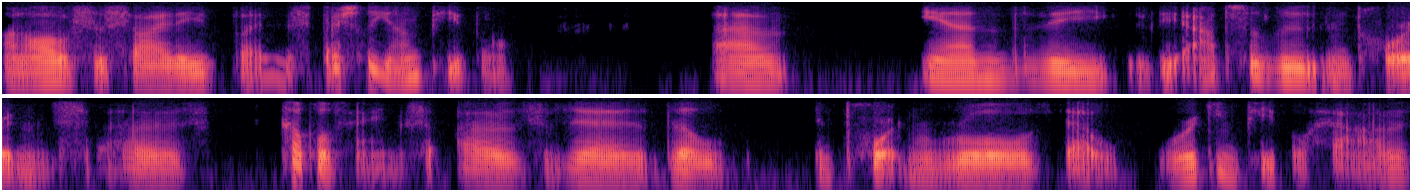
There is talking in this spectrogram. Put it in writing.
on all of society, but especially young people. Um, and the the absolute importance of a couple things of the the important roles that working people have,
